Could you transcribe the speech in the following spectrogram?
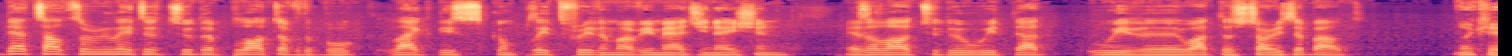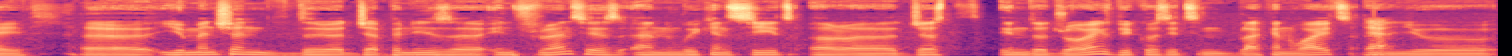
that's also related to the plot of the book. Like this complete freedom of imagination has a lot to do with that, with uh, what the story is about. Okay, uh, you mentioned the Japanese uh, influences, and we can see it uh, just in the drawings because it's in black and white, Yeah. and you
